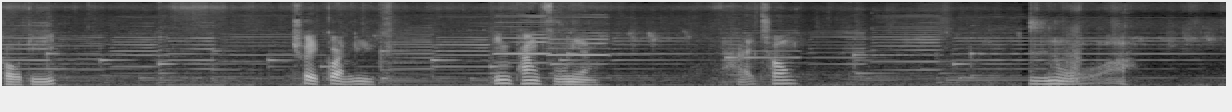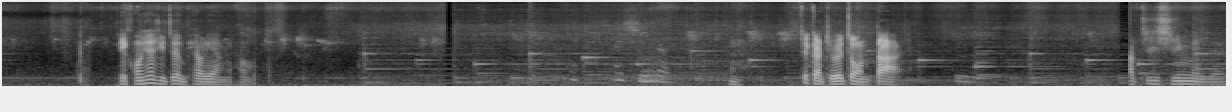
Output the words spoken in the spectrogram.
口笛、翠冠玉、乒乓福娘、海葱、斯诺瓦。哎，狂想曲真很漂亮哦。爱心的。嗯，这感觉会种很大。嗯。大鸡心美人。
